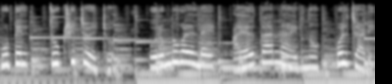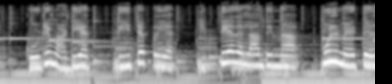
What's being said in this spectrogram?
കൂട്ടിൽ സൂക്ഷിച്ചു വെച്ചു. ഉറുമ്പുകളുടെ അയൽക്കാരനായിരുന്നു പുൽച്ചാടി. കുഴി മടിയൻ തീറ്റപ്രിയൻ കിട്ടിയതെല്ലാം തിന്ന പുൽമേട്ടിൽ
